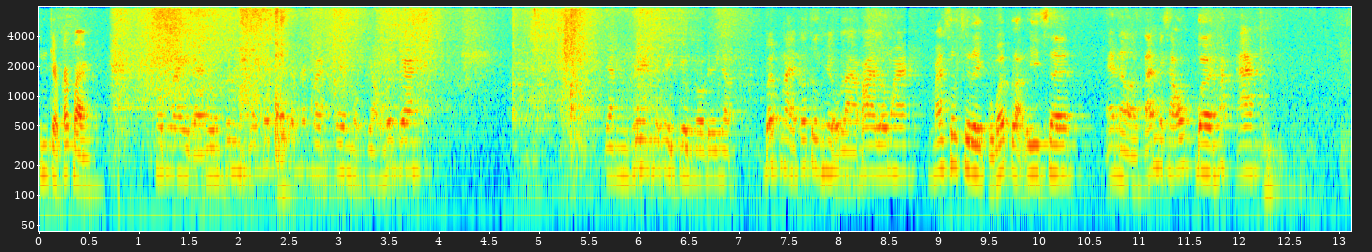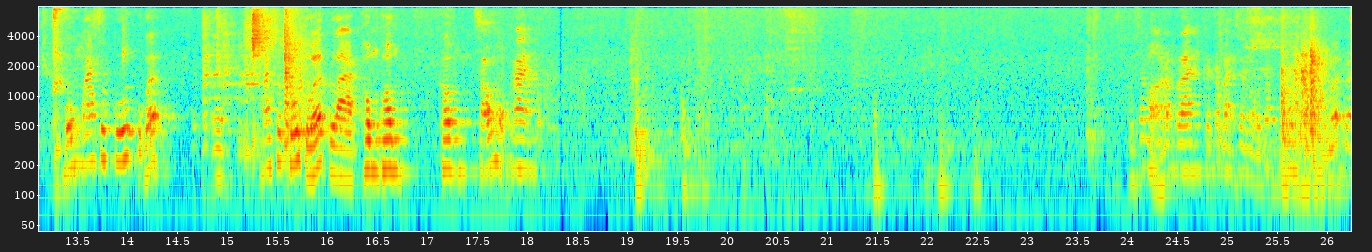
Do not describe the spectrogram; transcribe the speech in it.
Xin chào các bạn. Hôm nay Đại Hương xin mời các cho các bạn xem một dòng bếp ga. Dành riêng cho thị trường nội địa Nhật. Bếp này có thương hiệu là Baloma, mã số series của bếp là IC N86BHA bốn mã số cuối của bếp. Đây, mã số cuối của bếp là 000612 Tôi sẽ mở nắp ra cho các bạn xem nội thất của bếp ra.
